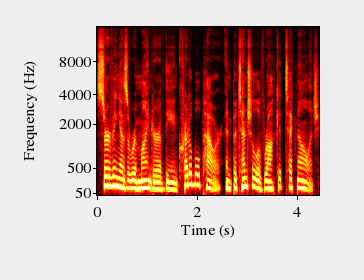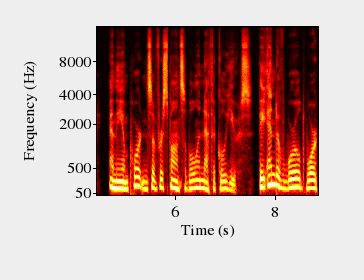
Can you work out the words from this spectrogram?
serving as a reminder of the incredible power and potential of rocket technology and the importance of responsible and ethical use. The end of World War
